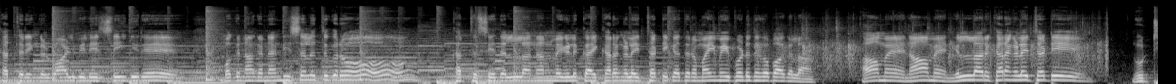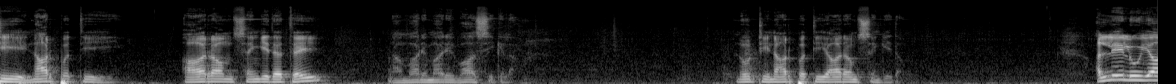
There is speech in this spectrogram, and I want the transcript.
கர்த்தர் எங்கள் வாழ்விலே செய்கிறே உமக்கு நாங்கள் நன்றி செலுத்துகிறோம். கத்த செய்த எல்லா நன்மைகளுக்காய் கரங்களை தட்டி கத்திர மகிமைப்படுத்துங்க பார்க்கலாம். ஆமேன் ஆமேன். எல்லாரும் கரங்களை தட்டி. நூற்றி நாற்பத்தி ஆறாம் சங்கீதத்தை நாம் மாறி மாறி வாசிக்கலாம். நூற்றி நாற்பத்தி ஆறாம் சங்கீதம். அல்லேலூயா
